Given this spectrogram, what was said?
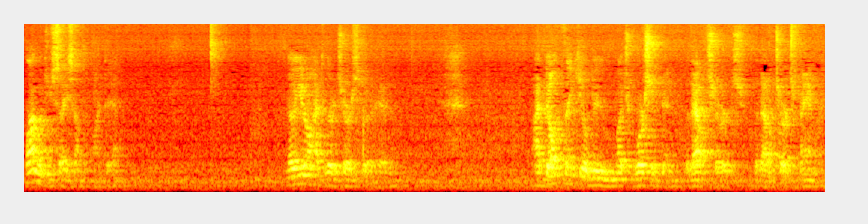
Why would you say something like that? No, you don't have to go to church to go to heaven. I don't think you'll do much worshiping without church, without a church family.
